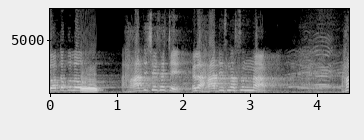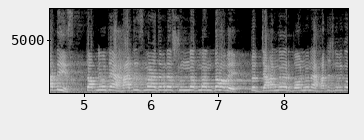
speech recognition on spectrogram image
যতগুলো হাদিস এসেছে এগুলো হাদিস না সুন্নাত হাদিস। তো আপনি বলছেন হাদিস মানা যাবে না সুন্নাত মানতে হবে। তো জাহান্নামের বর্ণনা হাদিসগুলোকে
